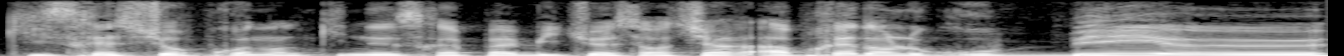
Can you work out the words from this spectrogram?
qui serait surprenante, qui ne serait pas habituée à sortir. Après, dans le groupe B, euh,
